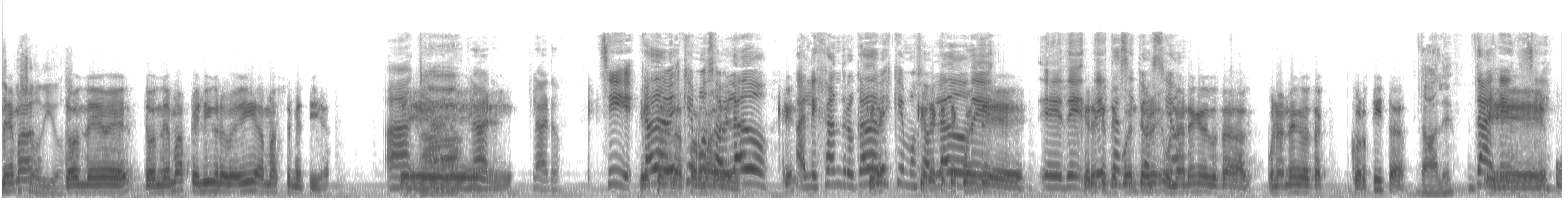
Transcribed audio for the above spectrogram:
donde, más, episodios? donde, donde más peligro veía, más se metía. Ah, Eh, claro, claro, claro. Sí, cada vez que hemos de hablado, ¿Qué- Alejandro, cada ¿Querés- vez que hemos que hablado de, eh, de, de ¿Querés que esta te cuente situación... una anécdota, una anécdota cortita? Dale. Dale, Eh, sí.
